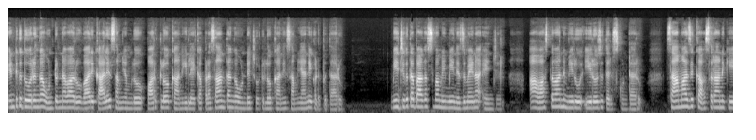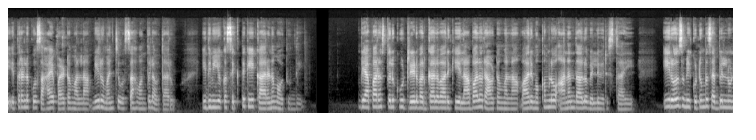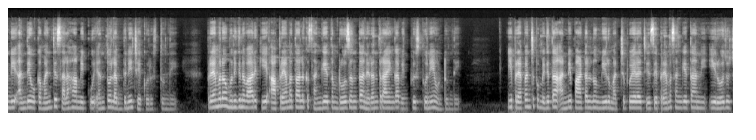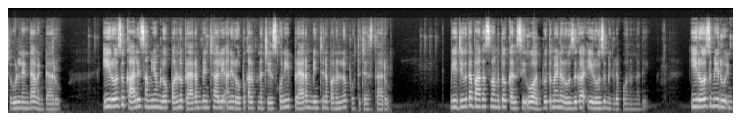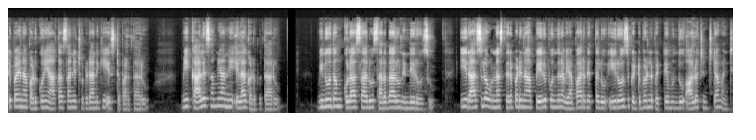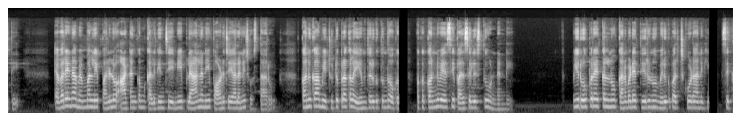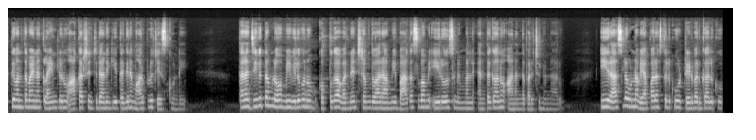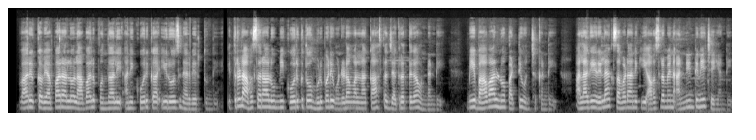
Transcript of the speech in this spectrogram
ఇంటికి దూరంగా ఉంటున్నవారు వారి ఖాళీ సమయంలో పార్కులో కానీ లేక ప్రశాంతంగా ఉండే చోటులో కానీ సమయాన్ని గడుపుతారు. మీ జీవిత భాగస్వామి మీ నిజమైన ఏంజల్. ఆ వాస్తవాన్ని మీరు ఈరోజు తెలుసుకుంటారు. సామాజిక అవసరానికి ఇతరులకు సహాయపడటం వల్ల మీరు మంచి ఉత్సాహవంతులు అవుతారు ఇది మీ యొక్క శక్తికి కారణం అవుతుంది వ్యాపారస్తులకు ట్రేడ్ వర్గాల వారికి లాభాలు రావటం వల్ల వారి ముఖంలో ఆనందాలు వెల్లువిరుస్తాయి. ఈరోజు మీ కుటుంబ సభ్యుల నుండి అందే ఒక మంచి సలహా మీకు ఎంతో లబ్ధిని చేకూరుస్తుంది. ప్రేమలో మునిగిన వారికి ఆ ప్రేమ తాలూక సంగీతం రోజంతా నిరంతరాయంగా వినిపిస్తూనే ఉంటుంది. ఈ ప్రపంచపు మిగతా అన్ని పాటలను మీరు మర్చిపోయేలా చేసే ప్రేమ సంగీతాన్ని ఈరోజు చెవుల నిండా వింటారు. ఈరోజు ఖాళీ సమయంలో పనులు ప్రారంభించాలి అని రూపకల్పన చేసుకుని ప్రారంభించిన పనులను పూర్తి చేస్తారు. మీ జీవిత భాగస్వామితో కలిసి ఓ అద్భుతమైన రోజుగా ఈ రోజు మిగిలిపోనున్నది. ఈరోజు మీరు ఇంటిపైన పడుకొని ఆకాశాన్ని చూడడానికి ఇష్టపడతారు. మీ ఖాళీ సమయాన్ని ఎలా గడుపుతారు? వినోదం కులాసాలు సరదాలు నిండే రోజు. ఈ రాశిలో ఉన్న స్థిరపడిన పేరు పొందిన వ్యాపారవేత్తలు ఈరోజు పెట్టుబడులు పెట్టే ముందు ఆలోచించడం మంచిది. ఎవరైనా మిమ్మల్ని పనిలో ఆటంకం కలిగించి మీ ప్లాన్లని పాడు చేయాలని చూస్తారు. కనుక మీ చుట్టుప్రక్కల ఏం జరుగుతుందో ఒక ఒక కన్ను వేసి పరిశీలిస్తూ ఉండండి. మీ రూపురేఖలను కనబడే తీరును మెరుగుపరుచుకోవడానికి శక్తివంతమైన క్లయింట్లను ఆకర్షించడానికి తగిన మార్పులు చేసుకోండి. తన జీవితంలో మీ విలువను గొప్పగా వర్ణించడం ద్వారా మీ భాగస్వామి ఈరోజు మిమ్మల్ని ఎంతగానో ఆనందపరచనున్నారు. ఈ రాశిలో ఉన్న వ్యాపారస్తులకు ట్రేడ్ వర్గాలకు వారి యొక్క వ్యాపారాల్లో లాభాలు పొందాలి అని కోరిక ఈ రోజు నెరవేరుతుంది. ఇతరుల అవసరాలు మీ కోరికతో ముడిపడి ఉండడం వలన కాస్త జాగ్రత్తగా ఉండండి. మీ భావాలను పట్టి ఉంచకండి. అలాగే రిలాక్స్ అవ్వడానికి అవసరమైన అన్నింటినీ చేయండి.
